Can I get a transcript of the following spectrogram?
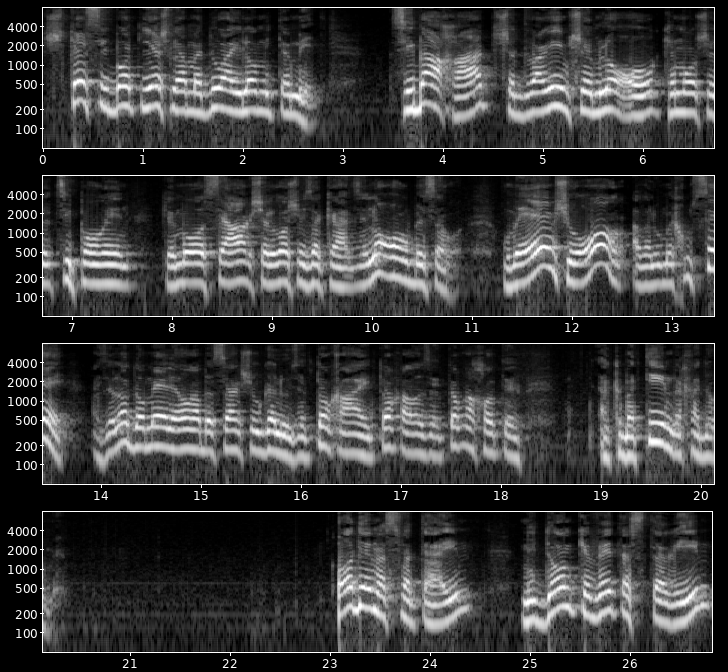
שתי סיבות יש לה מדוע היא לא מתאמת. סיבה אחת, שדברים שהם לא עור, כמו ציפורן, כמו שיער של ראש וזקן, זה לא עור בשרו. ומהם שהוא עור, אבל הוא מכוסה, אז זה לא דומה לעור הבשר שהוא גלוי, זה תוך העין, תוך האוזן, תוך החוטף, הקמטים וכדומה. אודם השפתיים נידון כבית הסתרים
